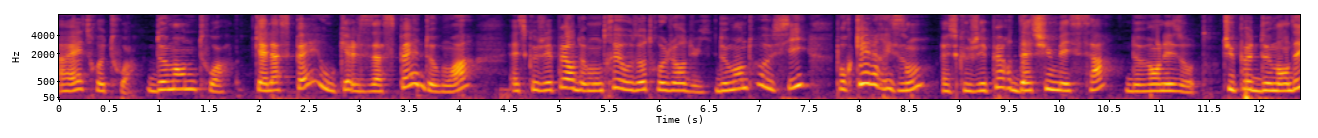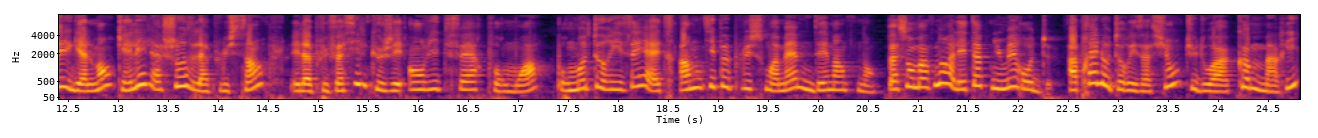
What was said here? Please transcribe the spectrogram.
à être toi. Demande-toi quel aspect ou quels aspects de moi est-ce que j'ai peur de montrer aux autres aujourd'hui? Demande-toi aussi pour quelle raison est-ce que j'ai peur d'assumer ça devant les autres? Tu peux te demander également quelle est la chose la plus simple et la plus facile que j'ai envie de faire pour moi pour m'autoriser à être un petit peu plus moi-même dès maintenant? Passons maintenant à l'étape numéro 2. Après l'autorisation, tu dois, comme Marie,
